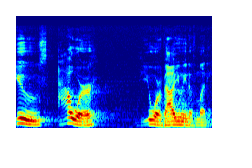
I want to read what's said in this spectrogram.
views our view or valuing of money.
